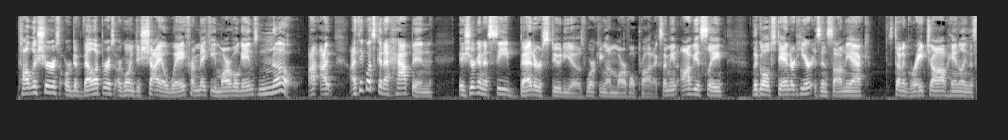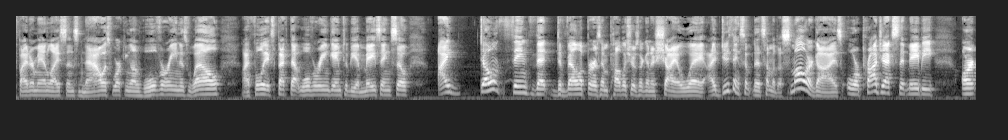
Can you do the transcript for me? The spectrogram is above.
publishers or developers are going to shy away from making Marvel games? No. I, I, I think what's going to happen is you're going to see better studios working on Marvel products. I mean, obviously, the gold standard here is Insomniac. It's done a great job handling the Spider Man license. Now it's working on Wolverine as well. I fully expect that Wolverine game to be amazing. So I don't think that developers and publishers are going to shy away. I do think some, that some of the smaller guys or projects that maybe aren't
